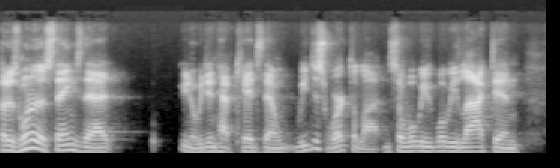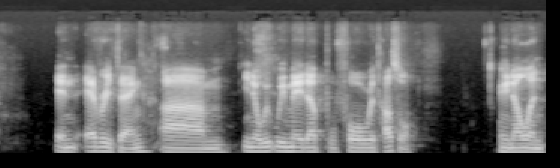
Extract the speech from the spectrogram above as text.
but it was one of those things that you know we didn't have kids then. We just worked a lot, and so what we what we lacked in in everything. Um, you know, we, we made up for with hustle. You know, and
